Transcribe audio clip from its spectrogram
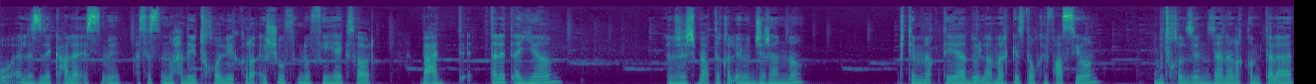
وألزق على اسمي على أساس إنه حدا يدخل يقرأ يشوف إنه في هيك صار. بعد ثلاث أيام الجيش بيعتقل إبن جيراننا بتم اقتياده لمركز توقيف عصيون بدخل زنزانة رقم ثلاث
